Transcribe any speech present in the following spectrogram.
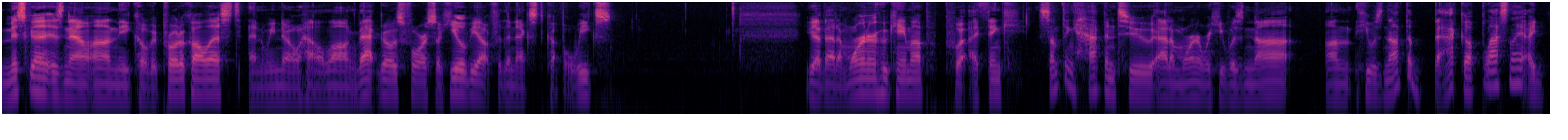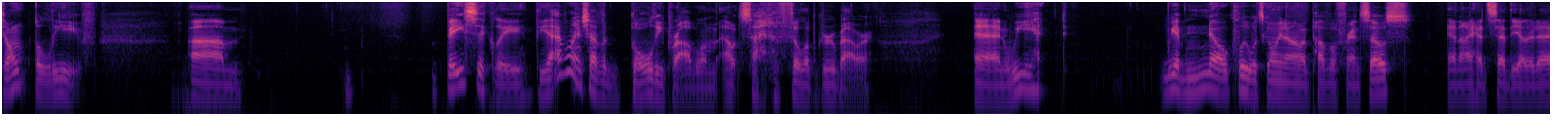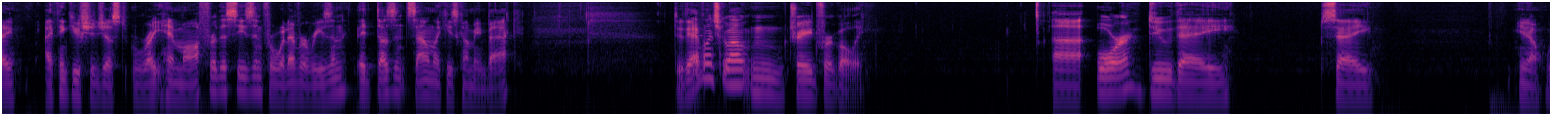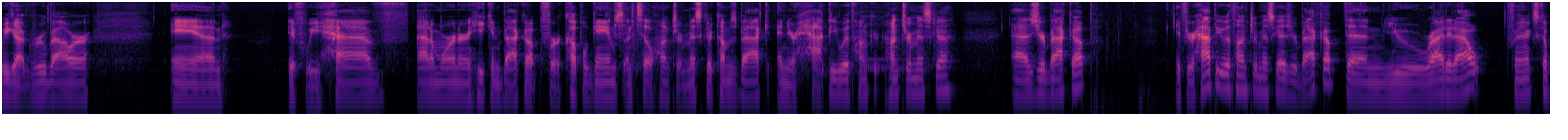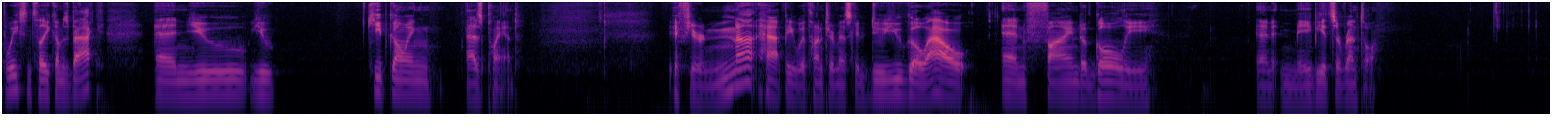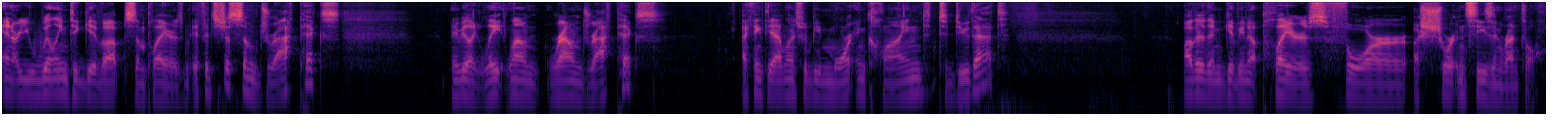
Miska is now on the COVID protocol list, and we know how long that goes for, so he'll be out for the next couple weeks. You have Adam Werner who came up. I think something happened to Adam Werner where he was not on. He was not the backup last night. I don't believe. Um, basically, the Avalanche have a goalie problem outside of Philip Grubauer, and we we have no clue what's going on with Pavel Francouz. And I had said the other day, I think you should just write him off for this season for whatever reason. It doesn't sound like he's coming back. Do the Avalanche go out and trade for a goalie? Uh, or do they say, you know, we got Grubauer, and if we have Adam Werner, he can back up for a couple games until Hunter Miska comes back, and you're happy with Hunter Miska as your backup? If you're happy with Hunter Miska as your backup, then you ride it out for the next couple weeks until he comes back, and you you keep going as planned. If you're not happy with Hunter Miska, do you go out and find a goalie, and maybe it's a rental? And are you willing to give up some players? If it's just some draft picks, maybe like late round round draft picks, I think the Avalanche would be more inclined to do that other than giving up players for a shortened season rental.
